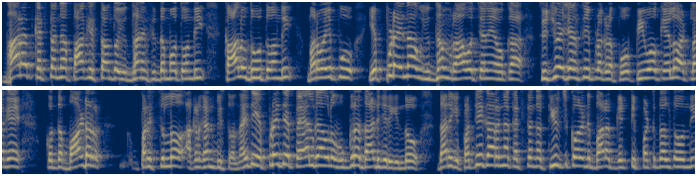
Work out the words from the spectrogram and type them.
భారత్ ఖచ్చితంగా పాకిస్తాన్తో యుద్ధానికి సిద్ధమవుతోంది కాలు దూవుతోంది. మరోవైపు ఎప్పుడైనా యుద్ధం రావచ్చనే ఒక సిచ్యువేషన్స్ ఇప్పుడు అక్కడ పో పీఓకేలో అట్లాగే కొంత బార్డర్ పరిస్థితుల్లో అక్కడ కనిపిస్తోంది. అయితే ఎప్పుడైతే పెహల్గావ్లో ఉగ్ర దాడి జరిగిందో దానికి ప్రతీకారంగా ఖచ్చితంగా తీర్చుకోవాలని భారత్ గట్టి పట్టుదలతో ఉంది.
